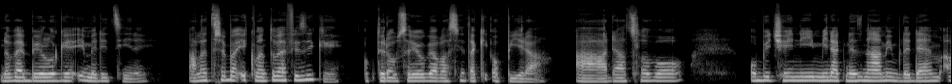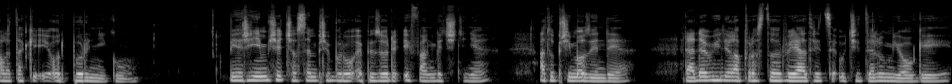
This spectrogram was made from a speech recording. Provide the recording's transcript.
nové biologie i medicíny, ale třeba i kvantové fyziky, o kterou se yoga vlastně taky opírá a dát slovo obyčejným, jinak neznámým lidem, ale taky i odborníkům. Věřím, že časem přibudou epizody i v angličtině, a to přímo z Indie. Ráda bych dala prostor vyjádřit se učitelům jogy,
